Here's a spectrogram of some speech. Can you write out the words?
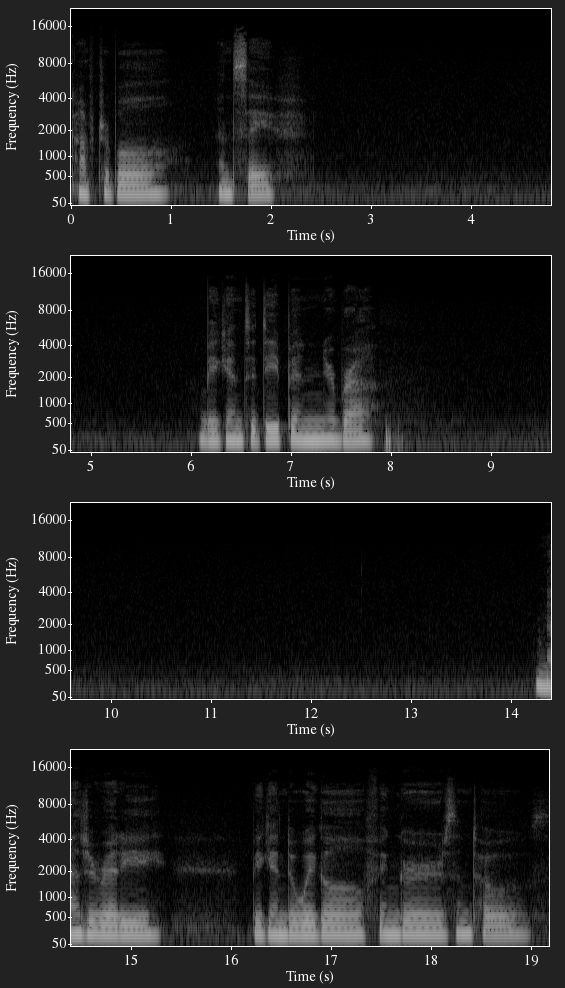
comfortable and safe. Begin to deepen your breath. And as you're ready, Begin to wiggle fingers and toes.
